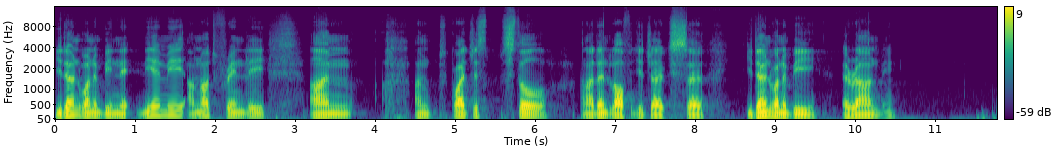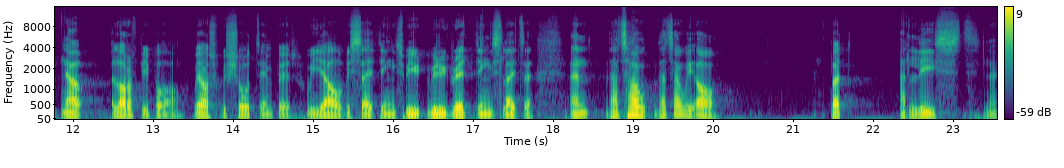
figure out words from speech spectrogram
You don't want to be ne- near me. I'm not friendly. I'm, I'm quite just still, and I don't laugh at your jokes. So you don't want to be around me. Now, a lot of people are. We are we short tempered. We yell. We say things. We we regret things later, and that's how that's how we are. But at least, you know,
